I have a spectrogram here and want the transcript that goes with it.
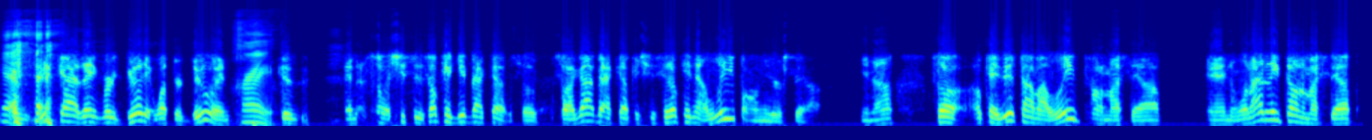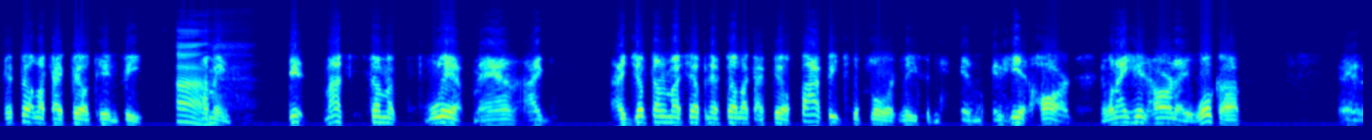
Yeah. These guys ain't very good at what they're doing. right. Cause, and so she says, "Okay, get back up." So, so I got back up, and she said, "Okay, now leap on yourself." You know. So, okay, this time I leaped on myself, and when I leaped on myself, it felt like I fell ten feet. Uh, I mean, it my stomach flipped, man. I I jumped on myself, and it felt like I fell five feet to the floor at least, and, and and hit hard. And when I hit hard, I woke up, and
